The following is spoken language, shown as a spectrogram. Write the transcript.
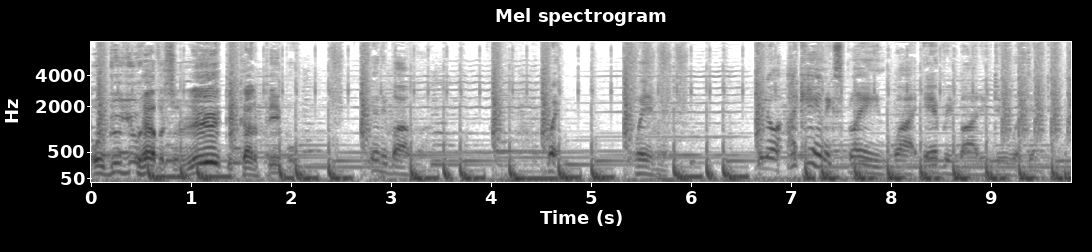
or do you have a selected kind of people? Billy Bob. Wait, a minute. You know, I can't explain why everybody do what they do.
